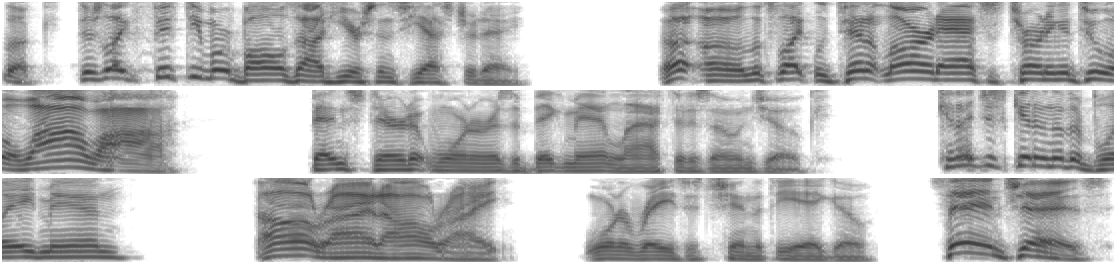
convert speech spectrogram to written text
Look, there's like 50 more balls out here since yesterday. Uh oh, looks like Lieutenant Lardass is turning into a Wawa. Ben stared at Warner as the big man laughed at his own joke. Can I just get another blade, man? All right, all right. Warner raised his chin at Diego. Sanchez!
